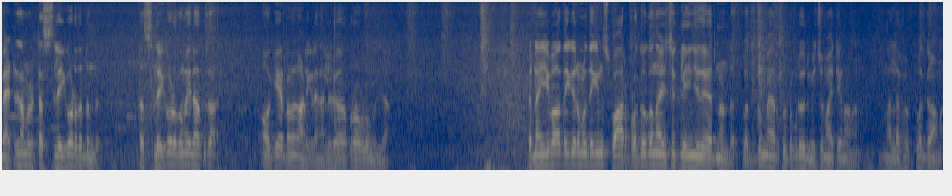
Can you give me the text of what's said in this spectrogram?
ബാറ്ററി നമ്മൾ ടെസ്റ്റിലേക്ക് കൊടുത്തിട്ടുണ്ട്. ടെസ്റ്റിലേക്ക് കൊടുക്കുമ്പോൾ ഇതിനകത്ത് ഓക്കെ ആയിട്ടാണ് കാണിക്കണേ നല്ലൊരു വേറെ പ്രോബ്ലം ഒന്നുമില്ല. പിന്നെ ഈ ഭാഗത്തേക്ക് വരുമ്പോഴത്തേക്കും സ്പാർ പ്ലഗൊക്കെ ഒന്ന് അഴിച്ച് ക്ലീൻ ചെയ്ത് തരുന്നുണ്ട്. പ്ലഗും എയർ ഫിൽറ്റർ കൂടി ഒരുമിച്ച് മാറ്റിയതാണ്. നല്ല പ്ലഗാണ്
